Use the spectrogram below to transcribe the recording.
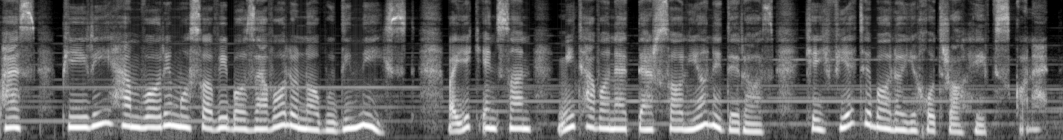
پس پیری همواره مساوی با زوال و نابودی نیست و یک انسان می تواند در سالیان دراز کیفیت بالای خود را حفظ کند.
